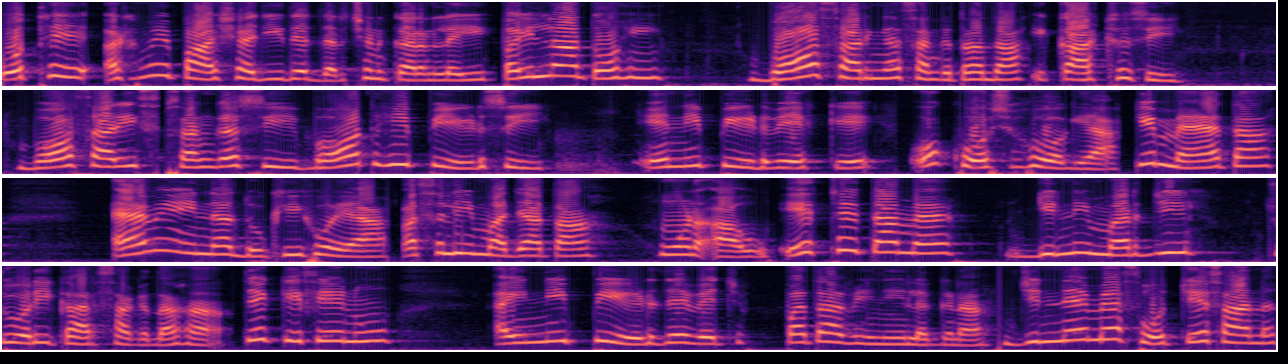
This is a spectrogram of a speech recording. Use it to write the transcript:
ਉੱਥੇ 8ਵੇਂ ਪਾਤਸ਼ਾਹ ਜੀ ਦੇ ਦਰਸ਼ਨ ਕਰਨ ਲਈ ਪਹਿਲਾਂ ਤੋਂ ਹੀ ਬਹੁਤ ਸਾਰੀਆਂ ਸੰਗਤਾਂ ਦਾ ਇਕੱਠ ਸੀ। ਬਹੁਤ ਸਾਰੀ ਸੰਗਤ ਸੀ, ਬਹੁਤ ਹੀ ਭੀੜ ਸੀ। ਇੰਨੀ ਭੀੜ ਵੇਖ ਕੇ ਉਹ ਖੁਸ਼ ਹੋ ਗਿਆ ਕਿ ਮੈਂ ਤਾਂ ਐਵੇਂ ਇੰਨਾ ਦੁਖੀ ਹੋਇਆ, ਅਸਲੀ ਮਜ਼ਾ ਤਾਂ ਹੁਣ ਆਊ। ਇੱਥੇ ਤਾਂ ਮੈਂ ਜਿੰਨੀ ਮਰਜ਼ੀ ਚੋਰੀ ਕਰ ਸਕਦਾ ਹਾਂ ਤੇ ਕਿਸੇ ਨੂੰ ਇੰਨੀ ਭੀੜ ਦੇ ਵਿੱਚ ਪਤਾ ਵੀ ਨਹੀਂ ਲੱਗਣਾ। ਜਿੰਨੇ ਮੈਂ ਸੋਚੇ ਸਨ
